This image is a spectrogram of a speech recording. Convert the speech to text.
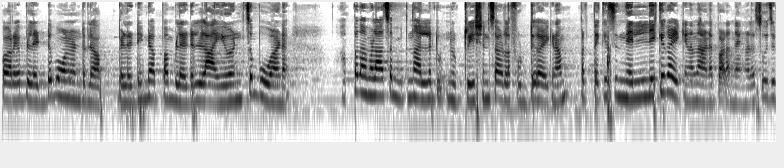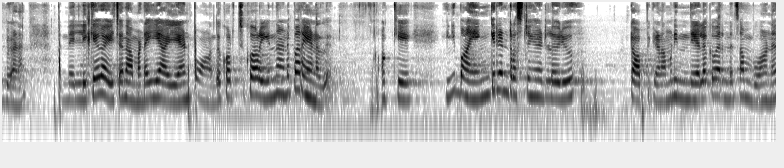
കുറേ ബ്ലഡ് പോകുന്നുണ്ടല്ലോ ബ്ലഡിന്റെ ഒപ്പം ബ്ലഡിലുള്ള അയേൺസും പോവാണ്. അപ്പോൾ നമ്മൾ ആ സമയത്ത് നല്ല ന്യൂട്രീഷൻസ് ഉള്ള ഫുഡ് കഴിക്കണം. പ്രത്യേകിച്ച് നെല്ലിക്ക കഴിക്കണം എന്നാണ് പഠനങ്ങൾ സൂചിപ്പിക്കണം അപ്പം നെല്ലിക്ക കഴിച്ചാൽ നമ്മുടെ ഈ അയേൺ പോണത് കുറച്ച് കുറയുമെന്നാണ് പറയണത്. ഓക്കെ ഇനി ഭയങ്കര ഇൻട്രസ്റ്റിംഗ് ആയിട്ടുള്ളൊരു ടോപ്പിക്കാണ് നമ്മുടെ ഇന്ത്യയിലൊക്കെ വരുന്ന സംഭവമാണ്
